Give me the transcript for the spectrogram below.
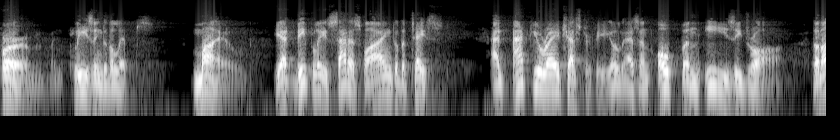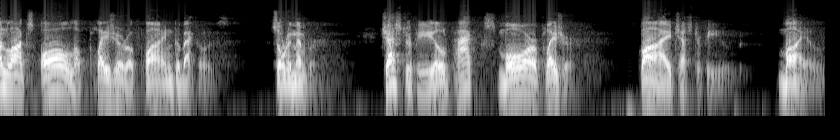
Firm and pleasing to the lips, mild, yet deeply satisfying to the taste. And Accuray Chesterfield has an open, easy draw that unlocks all the pleasure of fine tobaccos. So remember, Chesterfield packs more pleasure. Buy Chesterfield. Mild,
